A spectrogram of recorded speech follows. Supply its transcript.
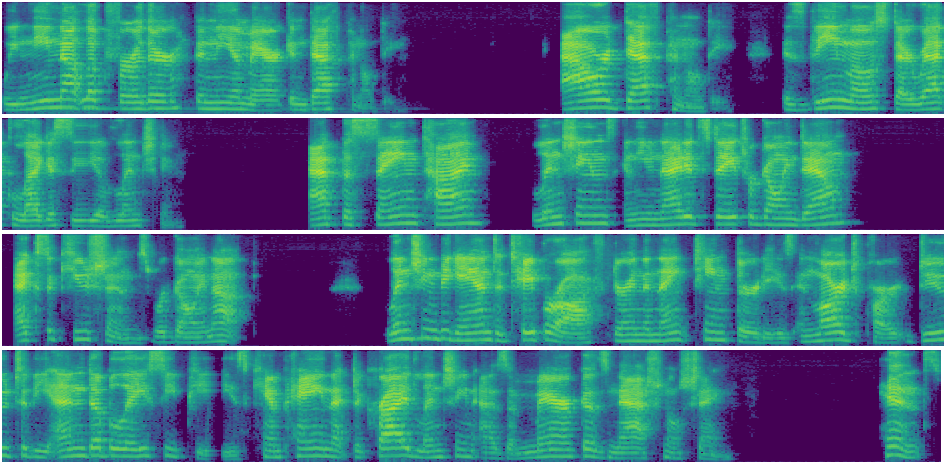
we need not look further than the American death penalty. Our death penalty is the most direct legacy of lynching. At the same time, lynchings in the United States were going down, executions were going up. Lynching began to taper off during the 1930s, in large part due to the NAACP's campaign that decried lynching as America's national shame. Hence,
